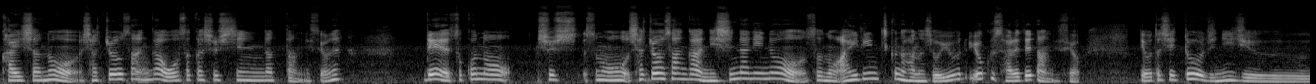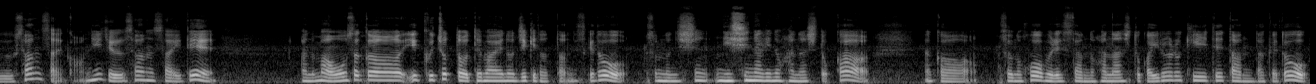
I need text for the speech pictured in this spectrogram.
会社の社長さんが大阪出身だったんですよね。で、そこのその社長さんが西成のそのアイリン地区の話をよくされてたんですよ。で、私当時23歳か、23歳で、あの、まあ、大阪行くちょっと手前の時期だったんですけど、その西西成の話とか、なんか、そのホームレスさんの話とかいろいろ聞いてたんだけど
